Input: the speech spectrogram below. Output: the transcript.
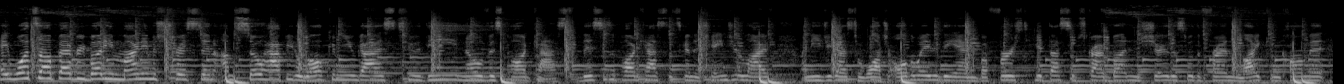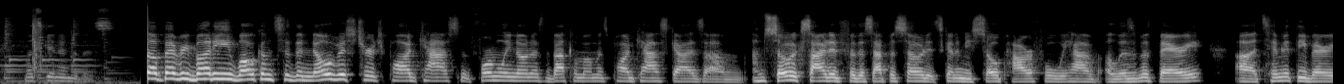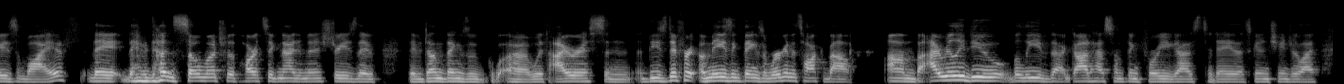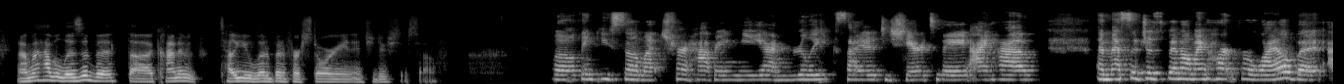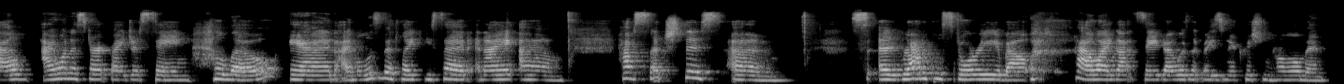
Hey, what's up, everybody? My name is Tristan. I'm so happy to welcome you guys to the Novus podcast. This is a podcast that's going to change your life. I need you guys to watch all the way to the end, but first, hit that subscribe button, share this with a friend, like and comment. Let's get into this. What's up, everybody? Welcome to the Novus Church podcast, formerly known as the Bethel Moments podcast, guys. Um, I'm so excited for this episode. It's going to be so powerful. We have Elizabeth Berry uh, Timothy Berry's wife. They they've done so much with Hearts Ignited Ministries. They've they've done things with uh, with Iris and these different amazing things that we're going to talk about. Um, but I really do believe that God has something for you guys today that's going to change your life. And I'm going to have Elizabeth uh, kind of tell you a little bit of her story and introduce herself. Well, thank you so much for having me. I'm really excited to share today. I have a message that's been on my heart for a while, but I'll I want to start by just saying hello. And I'm Elizabeth, like you said, and I um, have such this um, a radical story about how I got saved. I wasn't raised in a Christian home, and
